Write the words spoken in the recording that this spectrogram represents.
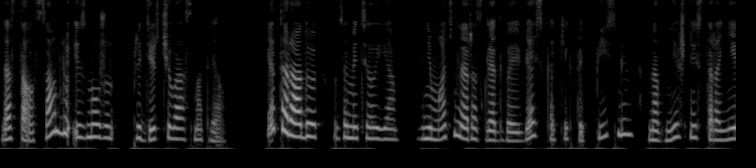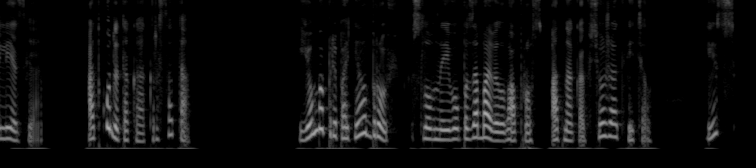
Достал саблю из ножен, придирчиво осмотрел. «Это радует», — заметила я, внимательно разглядывая вязь каких-то письмен на внешней стороне лезвия. «Откуда такая красота?» Йомба приподнял бровь, словно его позабавил вопрос, однако все же ответил. «Из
